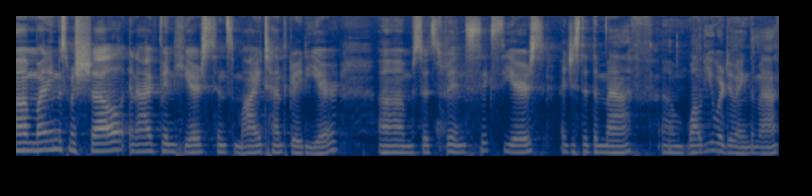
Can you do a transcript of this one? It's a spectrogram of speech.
Um, my name is Mitchelle, and I've been here since my 10th grade year. Um, so it's been six years. I just did the math um, while you were doing the math.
